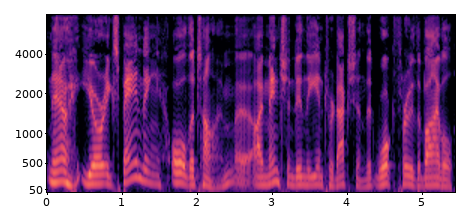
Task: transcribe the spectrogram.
Now, you're expanding all the time. Uh, I mentioned in the introduction that Walk Thru the Bible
